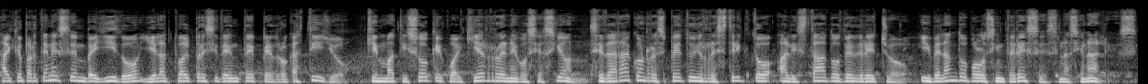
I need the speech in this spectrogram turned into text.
al que pertenecen Bellido y el actual presidente Pedro Castillo, quien matizó que cualquier renegociación se dará con respeto irrestricto al Estado de Derecho y velando por los intereses nacionales.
